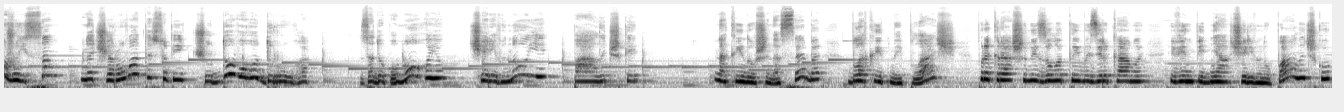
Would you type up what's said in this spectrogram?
Можу й сам начарувати собі чудового друга за допомогою чарівної палички. Накинувши на себе блакитний плащ, прикрашений золотими зірками, він підняв чарівну паличку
